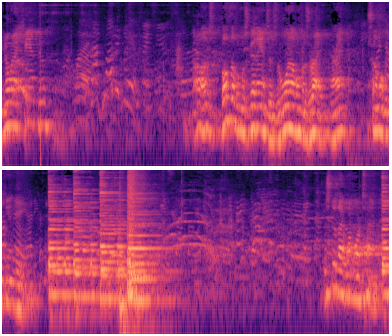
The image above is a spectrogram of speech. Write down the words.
You know what I can't do? Oh, was, both of them was good answers, but one of them was right. All right. Show them what we can't do. Let's do that one more time.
